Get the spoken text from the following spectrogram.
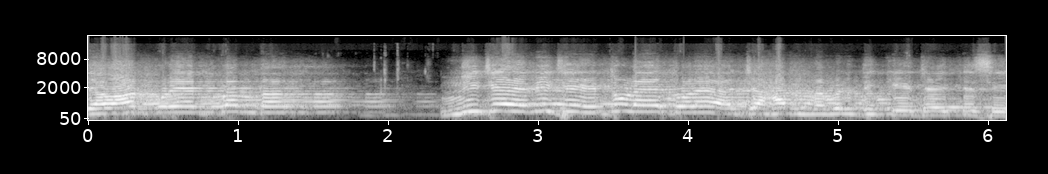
দেওয়ার পরে এক নিজে নিজে দৌড়ায় দৌড়ায় জাহান্নামের দিকে যাইতেছে।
